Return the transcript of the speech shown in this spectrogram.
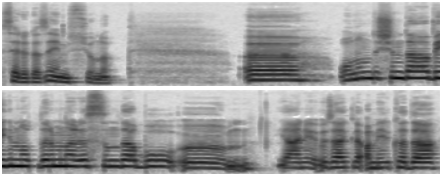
sera gazı emisyonu. Ee, onun dışında benim notlarımın arasında bu e, yani özellikle Amerika'da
